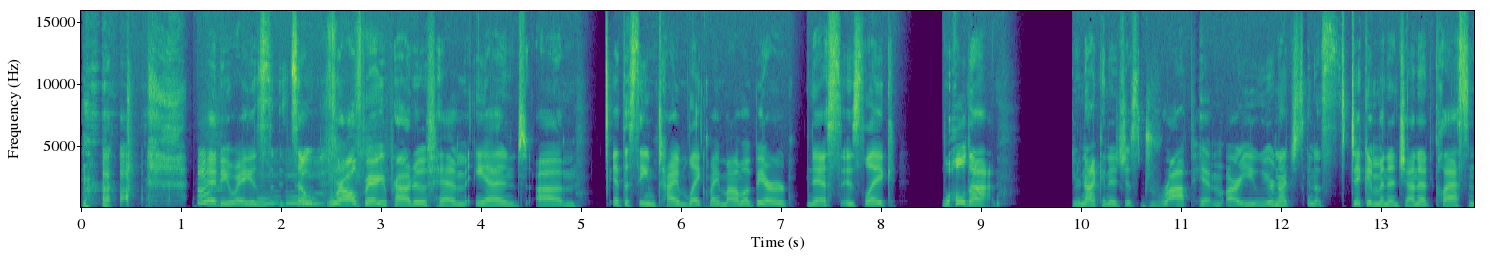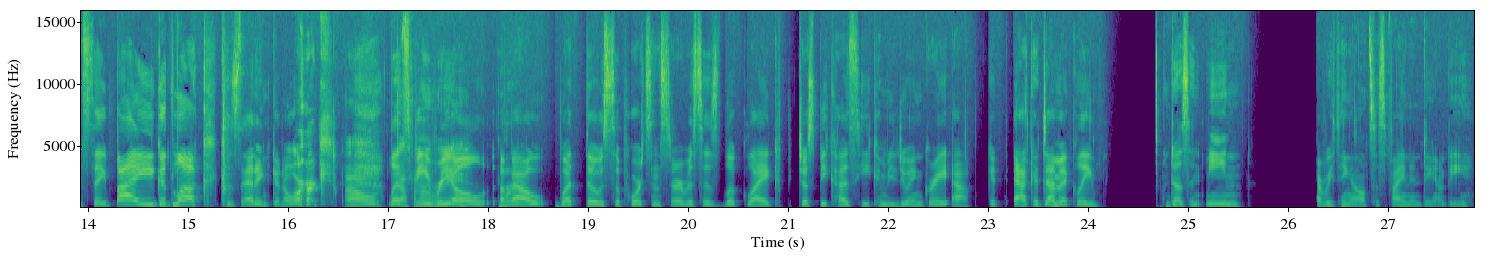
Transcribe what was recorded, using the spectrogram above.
Anyways, so we're all very proud of him. And um, at the same time, like my mama bearness is like, well, hold on. You're not going to just drop him, are you? You're not just going to stick him in a gen ed class and say, bye, good luck, because that ain't going to work. Oh, Let's be definitely. real Right. about what those supports and services look like. Just because he can be doing great ap- academically doesn't mean everything else is fine and dandy.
